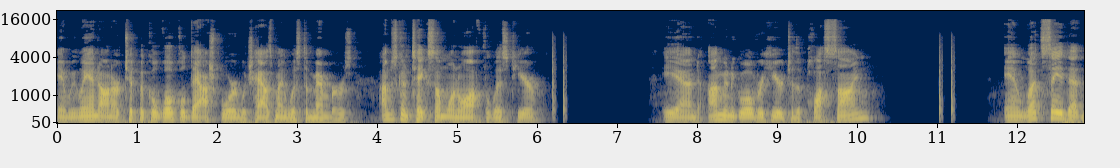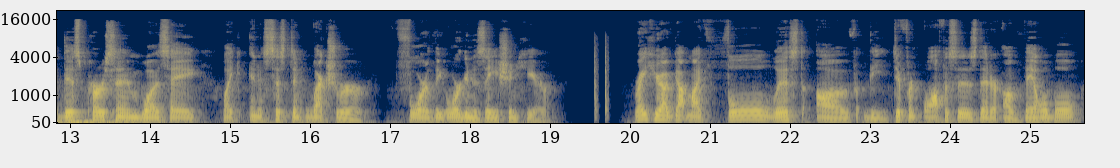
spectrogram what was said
and we land on our typical local dashboard, which has my list of members. I'm just going to take someone off the list here. And I'm going to go over here to the plus sign. And let's say that this person was, say, like an assistant lecturer for the organization here. Right here, I've got my full list of the different offices that are available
